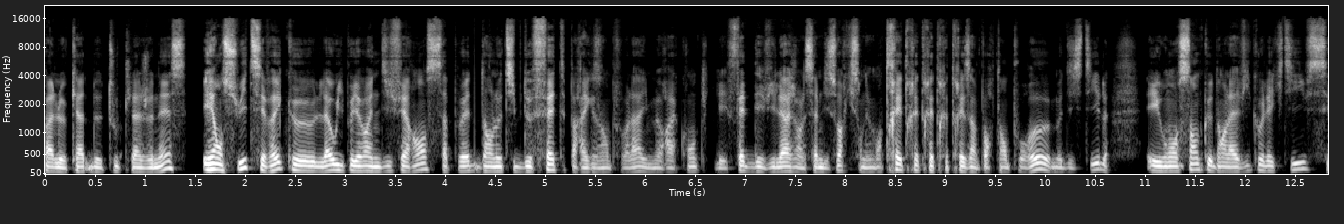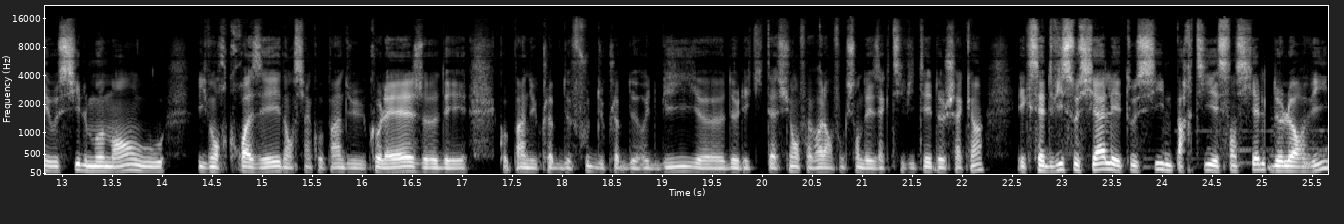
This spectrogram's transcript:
pas le cas de toute la jeunesse. Et ensuite, c'est vrai que là où il peut y avoir une différence, ça peut être dans le type de fête, par exemple. Voilà, il me raconte les fêtes des villages dans le samedi soir qui sont des moments très, très, très, très, très importants pour eux, me disent-ils, et où on sent que dans la vie collective, c'est aussi le moment où ils vont recroiser d'anciens copains du collège, des copains du club de foot, du club de rugby, euh, de l'équitation, enfin voilà, en fonction des activités de chacun, et que cette vie sociale est aussi une partie essentielle de leur vie.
